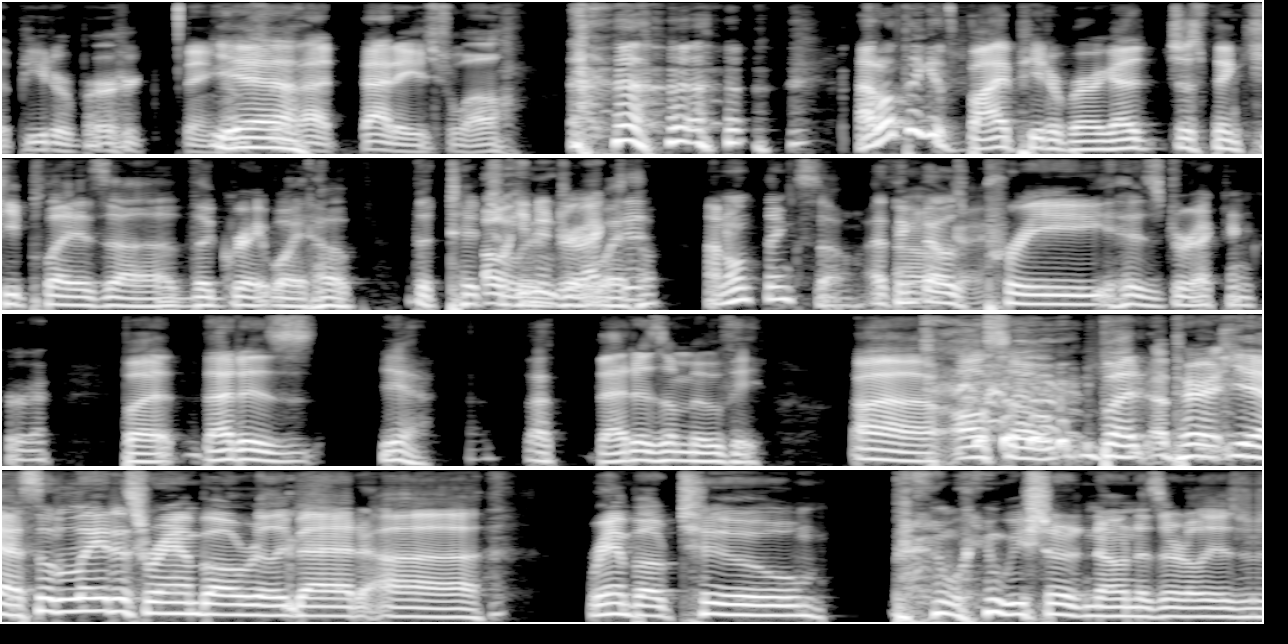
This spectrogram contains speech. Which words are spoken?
The Peter Berg thing. I'm sure Yeah. that that aged well. I don't think it's by Peter Berg. I just think he plays uh, the Great White Hope, the titular Oh, he didn't Great direct White it? Hope. I don't think so. I think Oh, that was okay. pre his directing career. But that is, yeah, that that is a movie. Uh, also, but apparently, yeah. So the latest Rambo really bad. Uh, Rambo two, we, should have known as early as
